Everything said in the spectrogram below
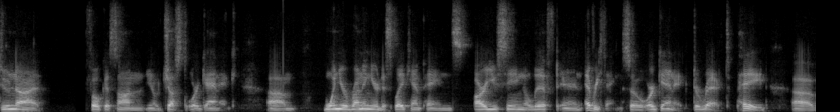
Do not focus on you know just organic. Um, when you're running your display campaigns, are you seeing a lift in everything? So organic, direct, paid, uh,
